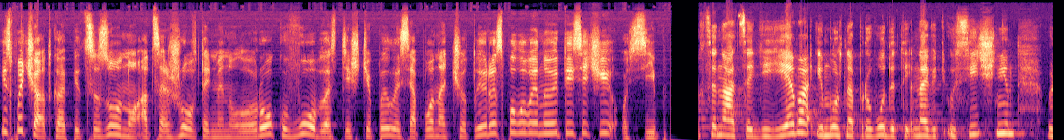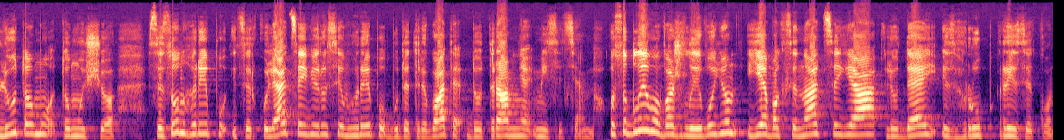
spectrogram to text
І з початку епідсезону, а це жовтень минулого року, в області щепилися понад 4,5 тисячі осіб. Вакцинація дієва і можна проводити навіть у січні, в лютому, тому що сезон грипу і циркуляція вірусів грипу буде тривати до травня місяця. Особливо важливою є вакцинація людей із груп ризику.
